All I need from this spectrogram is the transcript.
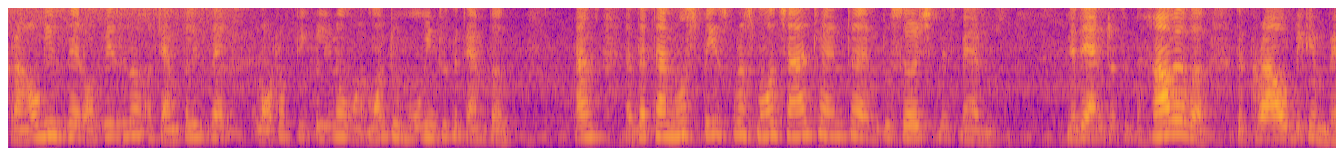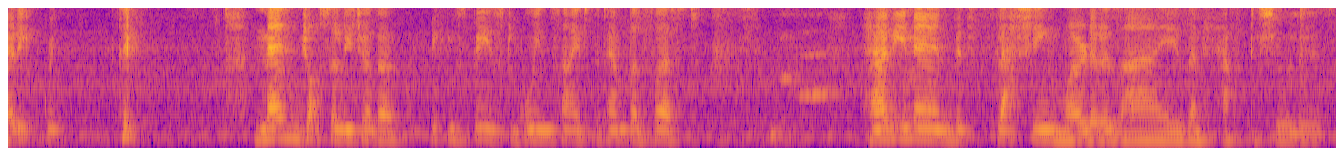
crowd is there always you know a temple is there. A lot of people you know want to move into the temple. And at that time no space for a small child to enter and to search his parents. Near the entrance of the however the crowd became very quick thick. Men jostled each other making space to go inside the temple first. Heavy men with flashing murderous eyes and hefty shoulders.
